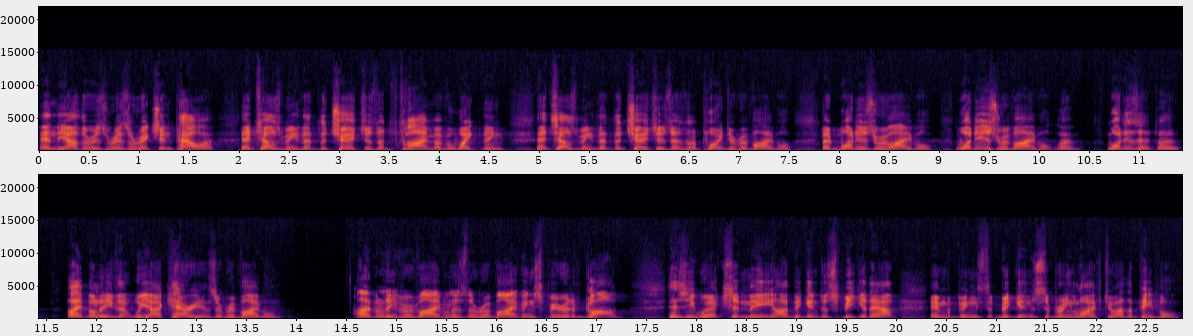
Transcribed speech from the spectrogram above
and the other is resurrection power. That tells me that the church is at a time of awakening. That tells me that the church is at a point of revival. But what is revival? What is revival? Uh, what is it? Uh, I believe that we are carriers of revival. I believe revival is the reviving spirit of God. As He works in me, I begin to speak it out and begins to bring life to other people.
